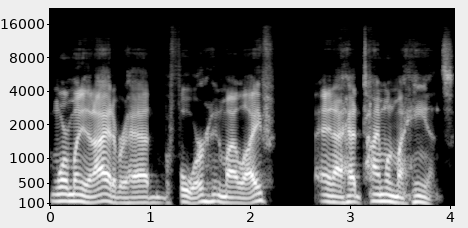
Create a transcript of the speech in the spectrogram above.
more money than I had ever had before in my life, and I had time on my hands,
